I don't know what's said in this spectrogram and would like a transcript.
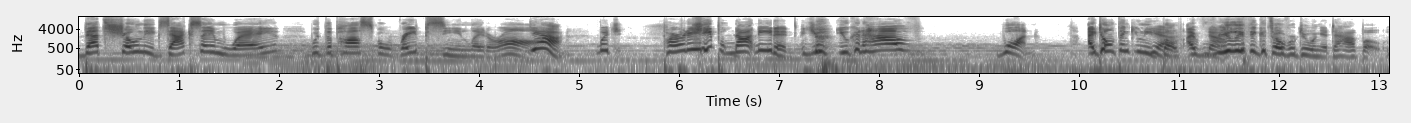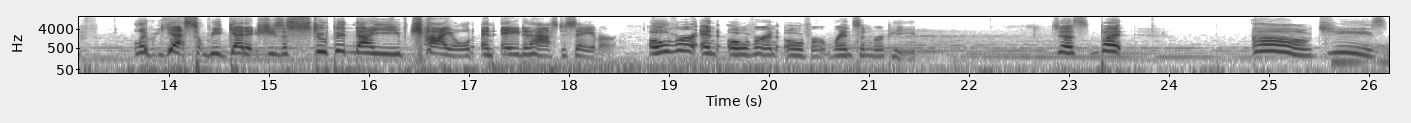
That's shown the exact same way with the possible rape scene later on. Yeah, which party Keep- not needed. You you can have one. I don't think you need Yeah, both. I no. really think it's overdoing it to have both. Like, yes, we get it. She's a stupid, naive child, and Aiden has to save her. over and over and over, rinse and repeat. Just, but, oh, jeez.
